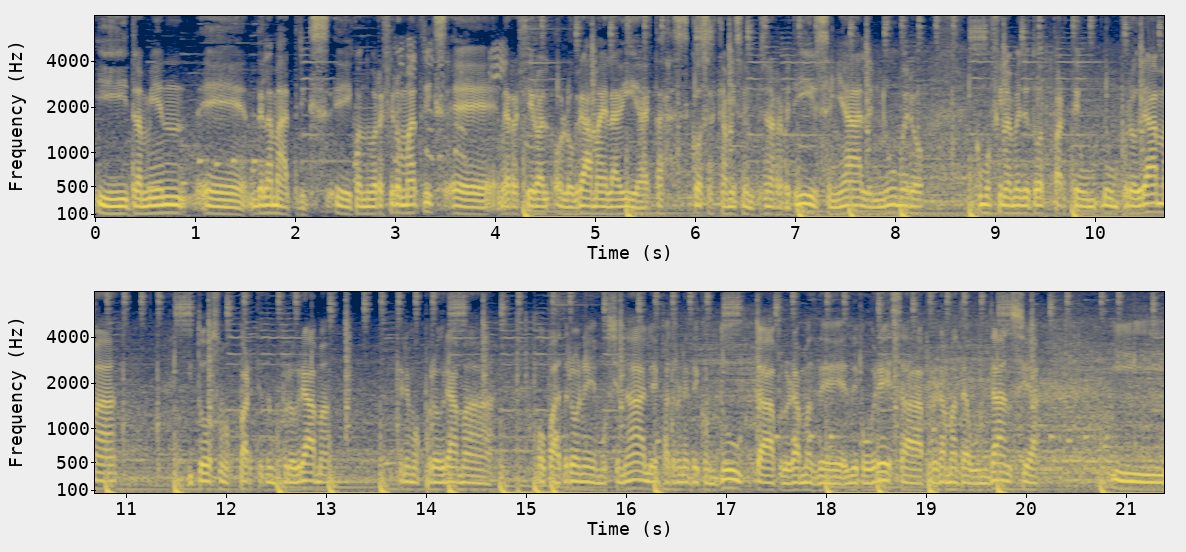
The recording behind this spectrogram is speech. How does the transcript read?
y también eh, de la Matrix. Eh, cuando me refiero a Matrix, eh, me refiero al holograma de la vida, estas cosas que a mí se me empiezan a repetir, señales, números, como finalmente todo es parte de un, programa y todos somos parte de un programa. Tenemos programas o patrones emocionales, patrones de conducta, programas de, de pobreza, programas de abundancia. Y,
